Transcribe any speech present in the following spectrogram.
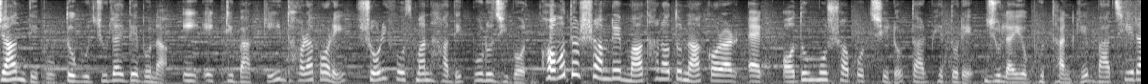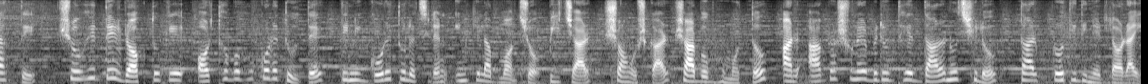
জান দেব, তবু জুলাই দেব না। এই একটি বাক্যেই ধরা পড়ে শরীফ ওসমান হাদির পুরো জীবন। ক্ষমতার সামনে মাথা নত না করার এক অদম্য শপথ ছিল তার ভেতরে। জুলাই অভ্যুত্থানকে বাঁচিয়ে রাখতে শহীদদের রক্তকে অর্থবহ করে তুলতে তিনি গড়ে তুলেছিলেন ইনকিলাব মঞ্চ, বিচার, সংস্কার, সার্বভৌমত্ব আর আগ্রাসনের বিরুদ্ধে দাঁড়ানো ছিল তার প্রতিদিনের লড়াই।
